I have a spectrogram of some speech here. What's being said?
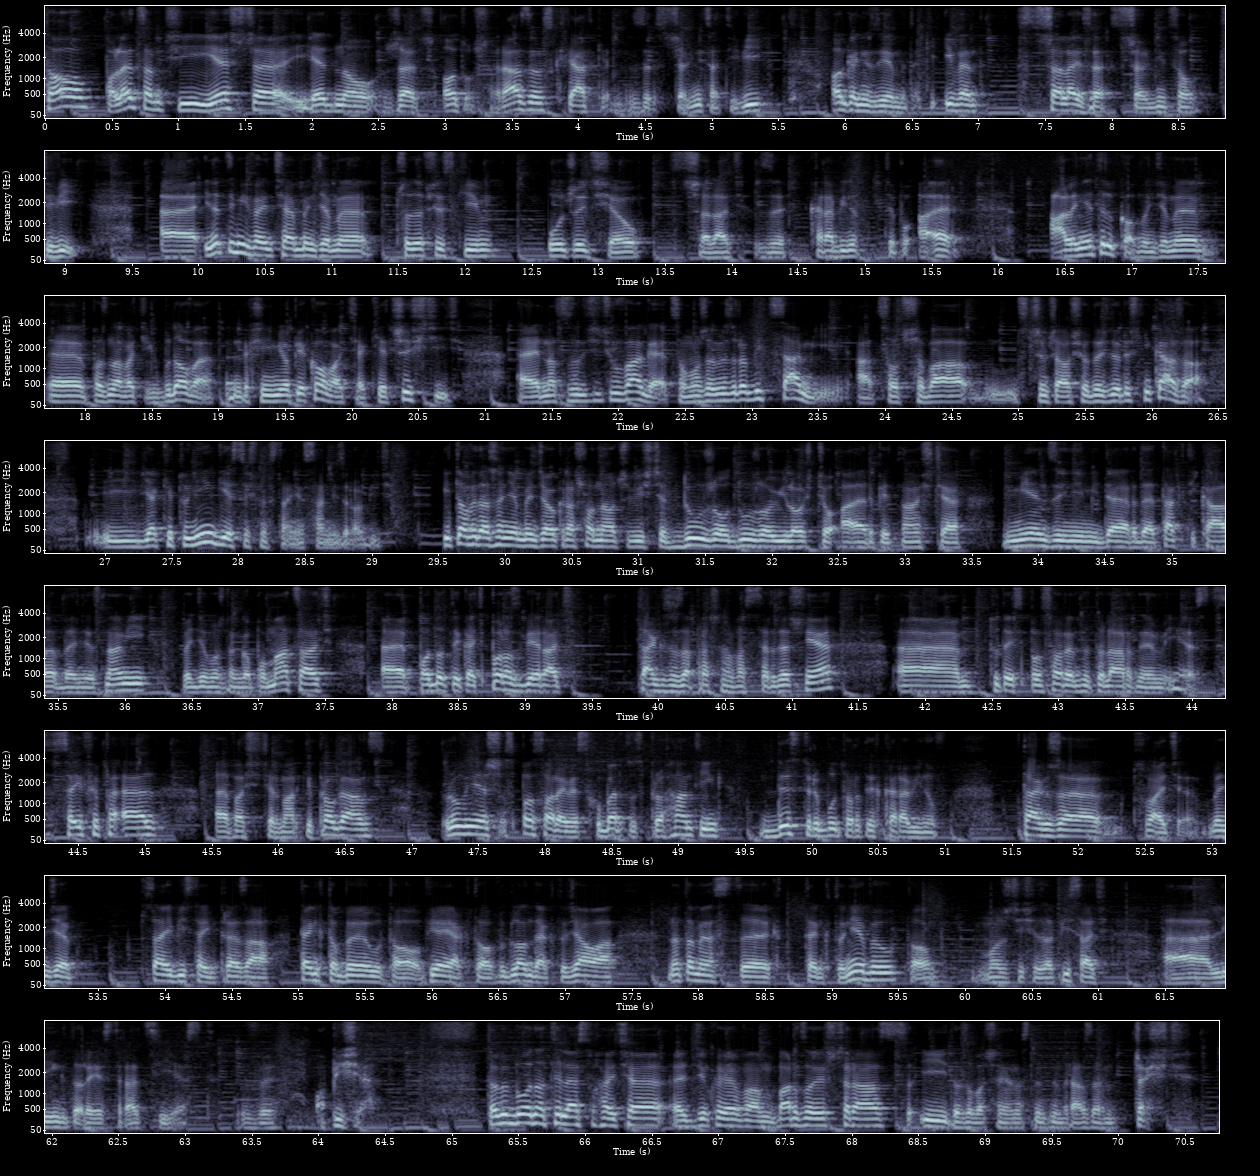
to polecam Ci jeszcze jedną rzecz. Otóż razem z Kwiatkiem ze Strzelnica TV organizujemy taki event Strzelaj ze Strzelnicą TV. E, I na tym evencie będziemy przede wszystkim uczyć się strzelać z karabinów typu AR. Ale nie tylko. Będziemy e, poznawać ich budowę, jak się nimi opiekować, jak je czyścić, e, na co zwrócić uwagę, co możemy zrobić sami, a co trzeba, z czym trzeba się udać do rycznikarza i jakie tuningi jesteśmy w stanie sami zrobić. I to wydarzenie będzie okraszone oczywiście dużą, dużą ilością AR-15, między innymi DRD Tactical będzie z nami, będzie można go pomacać, e, podotykać, porozbierać, także zapraszam Was serdecznie. Tutaj sponsorem tytularnym jest Safety.pl, e, właściciel marki Progans. Również sponsorem jest Hubertus Pro Hunting, dystrybutor tych karabinów. Także słuchajcie, będzie zajebista impreza. Ten, kto był, to wie, jak to wygląda, jak to działa. Natomiast e, ten, kto nie był, to możecie się zapisać. E, Link do rejestracji jest w opisie. To by było na tyle, słuchajcie. Dziękuję Wam bardzo jeszcze raz i do zobaczenia następnym razem. Cześć!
